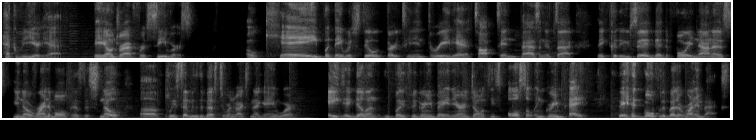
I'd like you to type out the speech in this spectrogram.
Heck of a year he had. They don't draft receivers. Okay, but they were still 13 and 3. They had a top 10 passing attack. They could you said that the 49ers, you know, ran the ball because the snow. Uh, please tell me who the best two running backs in that game were. AJ Dillon, who plays for Green Bay, and Aaron Jones. He's also in Green Bay. They had both of the better running backs.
